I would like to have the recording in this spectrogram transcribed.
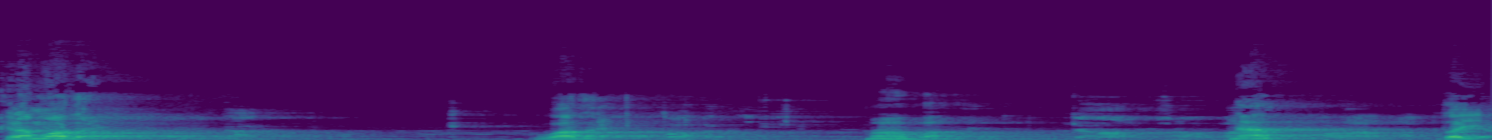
كلام واضح؟ واضح؟ ما هو واضح؟ نعم؟ طيب.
